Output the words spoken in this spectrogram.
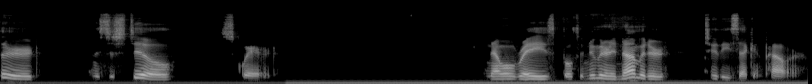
third, and this is still squared. Now we'll raise both the numerator and denominator to the second power.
